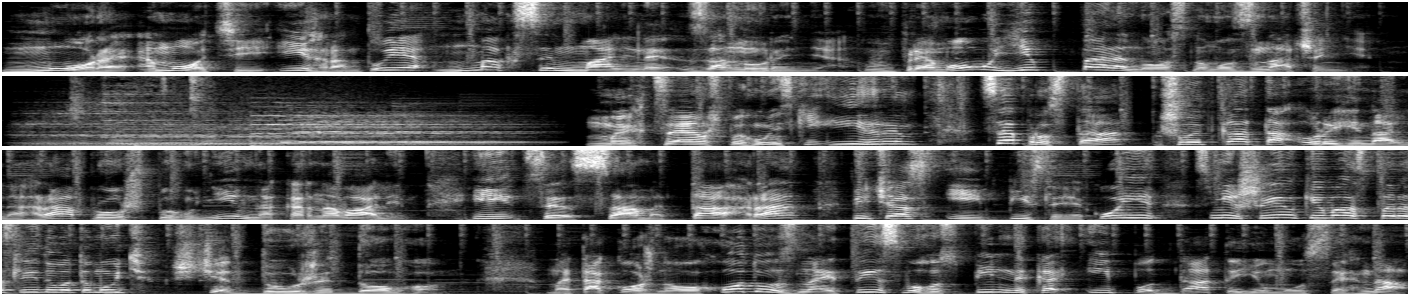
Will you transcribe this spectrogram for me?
море емоцій і гарантує максимальне занурення в прямому і переносному значенні. Михцем шпигунські ігри це проста, швидка та оригінальна гра про шпигунів на карнавалі. І це саме та гра, під час і після якої смішинки вас переслідуватимуть ще дуже довго. Мета кожного ходу знайти свого спільника і подати йому сигнал.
